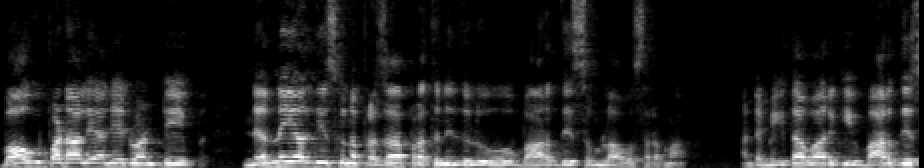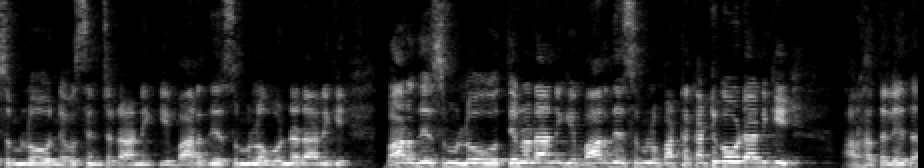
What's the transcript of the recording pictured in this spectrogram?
బాగుపడాలి అనేటువంటి నిర్ణయాలు తీసుకున్న ప్రజాప్రతినిధులు భారతదేశంలో అవసరమా? అంటే మిగతా వారికి భారతదేశంలో నివసించడానికి భారతదేశంలో ఉండడానికి భారతదేశంలో తినడానికి భారతదేశంలో బట్ట కట్టుకోవడానికి అర్హత లేదా?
